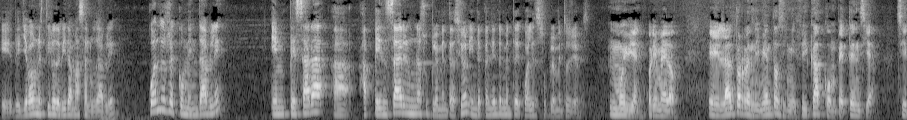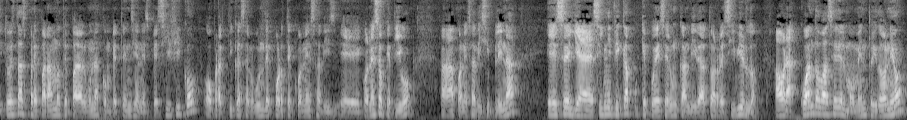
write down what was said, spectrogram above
eh, de llevar un estilo de vida más saludable, ¿cuándo es recomendable empezar a, a, pensar en una suplementación independientemente de cuáles suplementos lleves? Muy bien, primero, el alto rendimiento significa competencia. Si tú estás preparándote para alguna competencia en específico o practicas algún deporte con, esa, eh, con ese objetivo, con esa disciplina, ese ya significa que puede ser un candidato a recibirlo. Ahora, ¿cuándo va a ser el momento idóneo?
